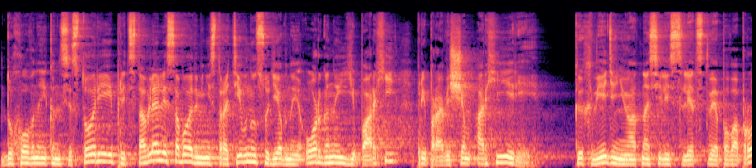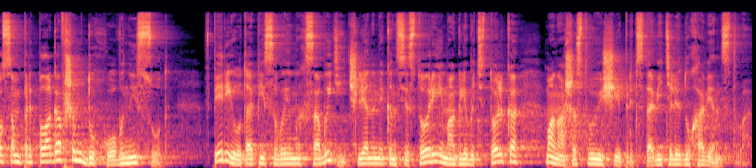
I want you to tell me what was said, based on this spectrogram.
Духовные консистории представляли собой административно-судебные органы епархий при правящем архиерее. К их ведению относились следствия по вопросам, предполагавшим духовный суд. В период описываемых событий членами консистории могли быть только монашествующие представители духовенства.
